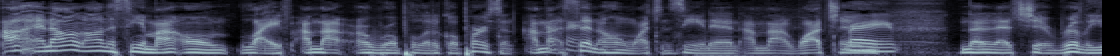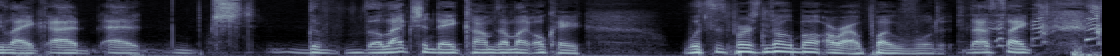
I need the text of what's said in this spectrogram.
I, in all honesty, in my own life, I'm not a real political person. I'm not Okay. sitting at home watching CNN. I'm not watching Right. none of that shit. Really, like uh, sh- the, the election day comes, I'm like, okay, what's this person talking about? All right, I'll probably vote. it. That's like,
